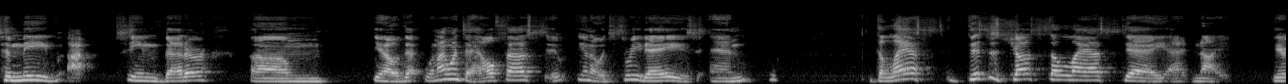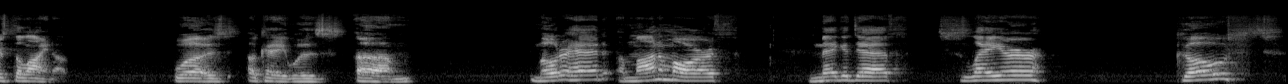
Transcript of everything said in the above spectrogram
to me uh, seem better. Um, you know, that when I went to Hellfest, it, you know, it's three days and the last, this is just the last day at night. Here's the lineup was, okay, was, um, Motorhead, Amon Amarth, Megadeth, Slayer, Ghost,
